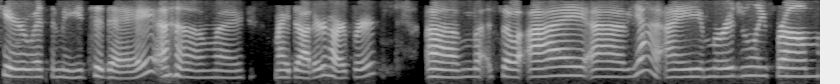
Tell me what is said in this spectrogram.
here with me today. Uh, my my daughter Harper. Um, so I uh, yeah I am originally from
